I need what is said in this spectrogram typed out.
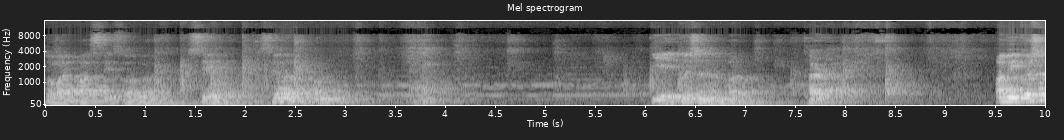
तो हमारे पास सिक्स और one seven seven upon two ये इक्वेशन नंबर थर्ड है। अब इक्वेशन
